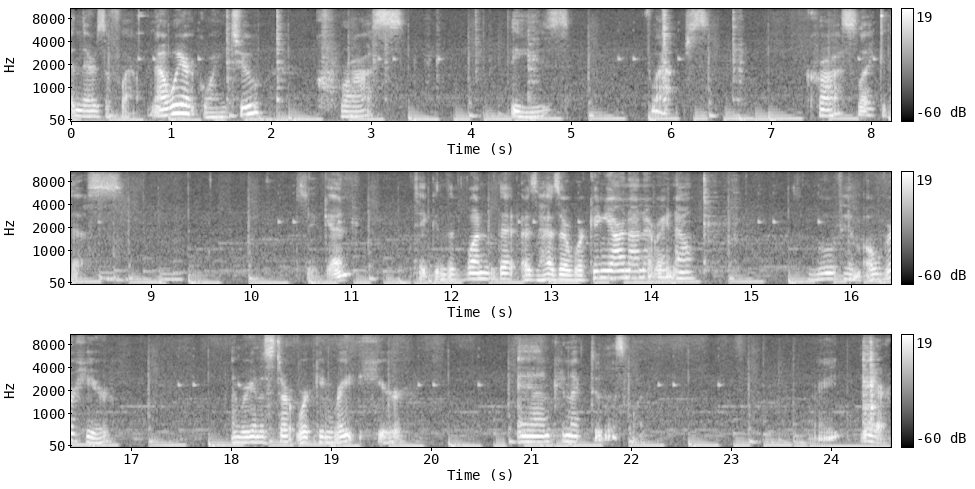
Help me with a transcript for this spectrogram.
and there's a flap. Now we are going to cross these flaps. Cross like this. Again, taking the one that has our working yarn on it right now, move him over here, and we're going to start working right here and connect to this one. Right there.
